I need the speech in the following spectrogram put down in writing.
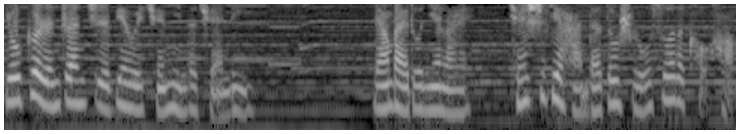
由个人专制变为全民的权利。两百多年来，全世界喊的都是卢梭的口号。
